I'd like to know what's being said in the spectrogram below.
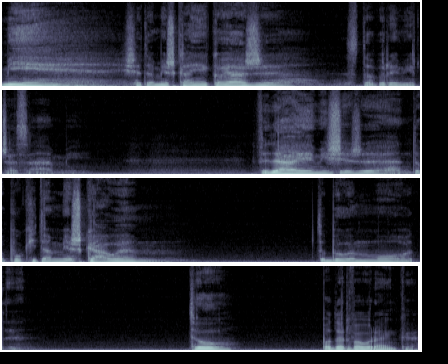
Mi się to mieszkanie kojarzy z dobrymi czasami. Wydaje mi się, że dopóki tam mieszkałem, byłem młody. Tu poderwał rękę.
